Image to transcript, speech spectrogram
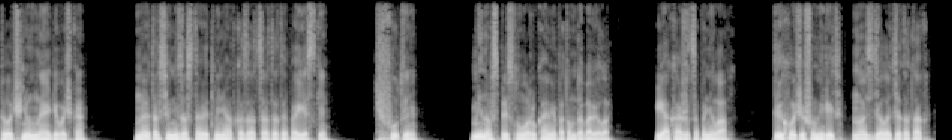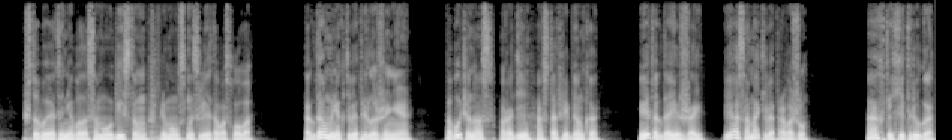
Ты очень умная девочка. Но это все не заставит меня отказаться от этой поездки. Тьфу ты! Мина всплеснула руками, потом добавила. Я, кажется, поняла. Ты хочешь умереть, но сделать это так, чтобы это не было самоубийством в прямом смысле этого слова. Тогда у меня к тебе предложение. Побудь у нас, роди, оставь ребенка, и тогда езжай. Я сама тебя провожу. Ах ты хитрюга!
